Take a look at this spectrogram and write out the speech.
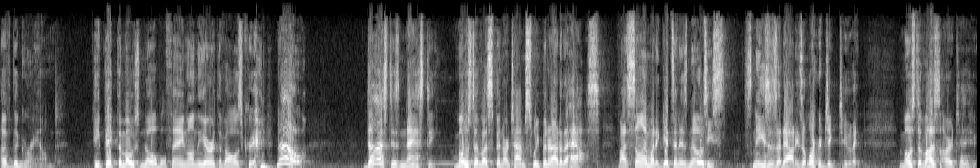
of the ground. He picked the most noble thing on the earth of all his creation. No! Dust is nasty. Most of us spend our time sweeping it out of the house. My son, when it gets in his nose, he sneezes it out. He's allergic to it. Most of us are too.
